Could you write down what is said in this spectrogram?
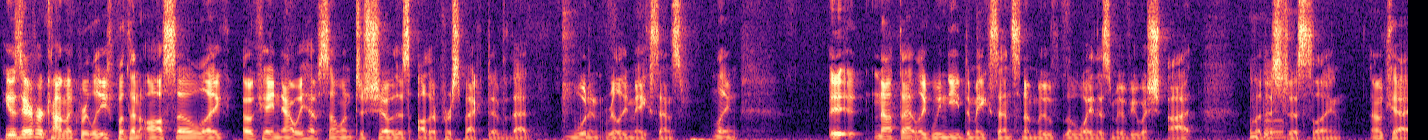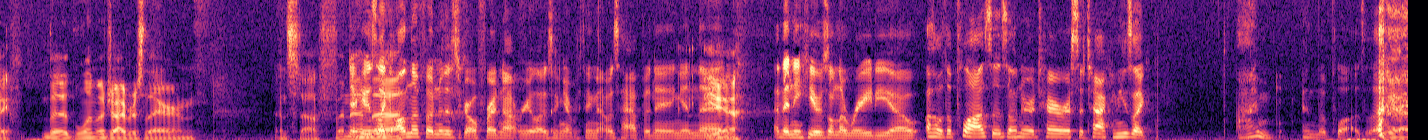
He was there for comic relief, but then also like, okay, now we have someone to show this other perspective that wouldn't really make sense. Like, it, not that like we need to make sense in a move the way this movie was shot, but it's just like, okay, the limo driver's there and and stuff, and Yeah, then he was like uh, on the phone with his girlfriend, not realizing everything that was happening, and then Yeah. and then he hears on the radio, "Oh, the plaza's under a terrorist attack," and he's like, "I'm in the plaza." yeah.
